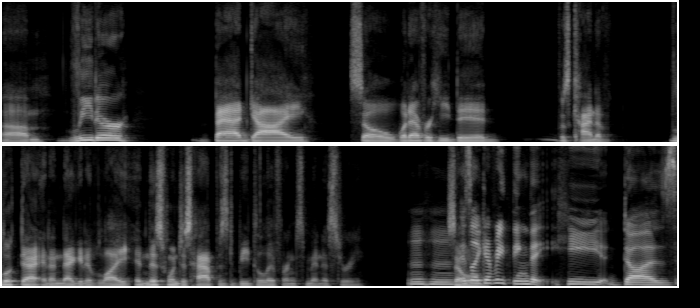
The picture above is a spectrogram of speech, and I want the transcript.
um, leader, bad guy. So whatever he did was kind of looked at in a negative light. And this one just happens to be deliverance ministry. Mm-hmm. So- it's like everything that he does,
